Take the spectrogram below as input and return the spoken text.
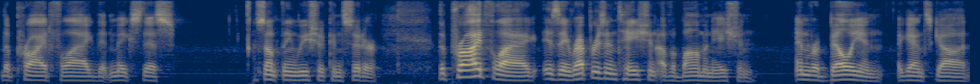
the pride flag that makes this something we should consider? The pride flag is a representation of abomination and rebellion against God.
